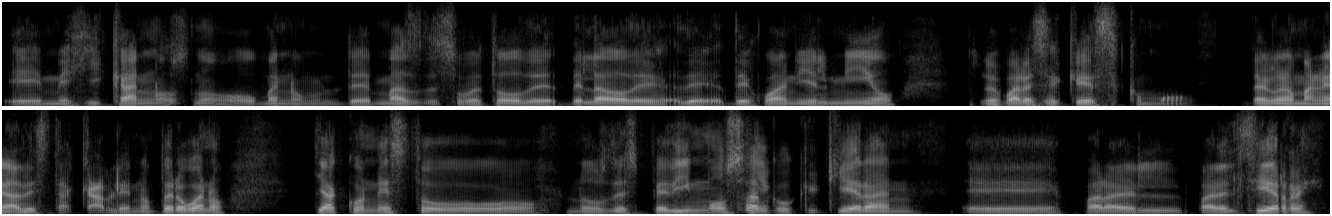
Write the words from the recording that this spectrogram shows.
eh, mexicanos, ¿no? O bueno, de más de, sobre todo del lado de, Juan y el mío, pues me parece que es como de alguna manera destacable, ¿no? Pero bueno, ya con esto nos despedimos. Algo que quieran eh, para, el, para el cierre.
